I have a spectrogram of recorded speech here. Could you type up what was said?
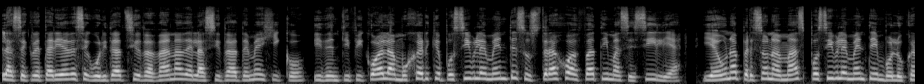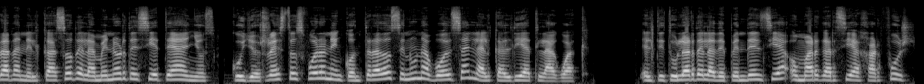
La Secretaría de Seguridad Ciudadana de la Ciudad de México identificó a la mujer que posiblemente sustrajo a Fátima Cecilia y a una persona más posiblemente involucrada en el caso de la menor de 7 años, cuyos restos fueron encontrados en una bolsa en la alcaldía Tláhuac. El titular de la dependencia, Omar García Harfush,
